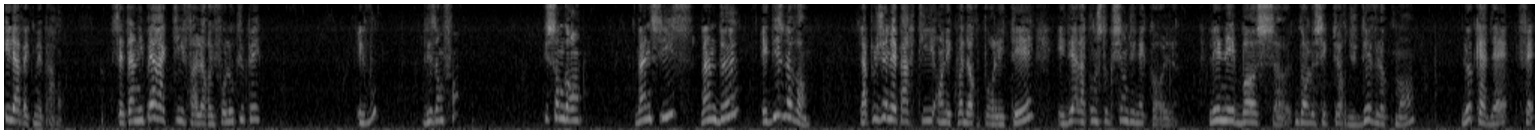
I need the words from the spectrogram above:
Il est avec mes parents. C'est un hyperactif, alors il faut l'occuper. Et vous Des enfants? Sont grands. 26, 22 et 19 ans. La plus jeune est partie en Équateur pour l'été, aider à la construction d'une école. L'aîné bosse dans le secteur du développement. Le cadet fait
